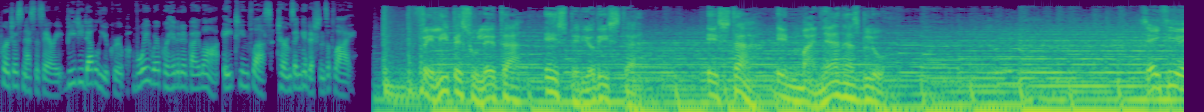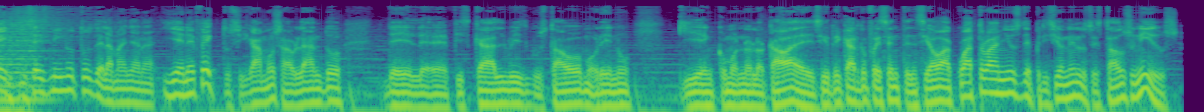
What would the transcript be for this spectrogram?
No purchase necessary. VGW Group. Void where prohibited by law. 18 plus. Terms and conditions apply. Felipe Zuleta es periodista. Está en Mañanas Blue. 6 y 26 minutos de la mañana. Y en efecto, sigamos hablando del eh, fiscal Luis Gustavo Moreno, quien, como nos lo acaba de decir Ricardo, fue sentenciado a cuatro años de prisión en los Estados Unidos,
